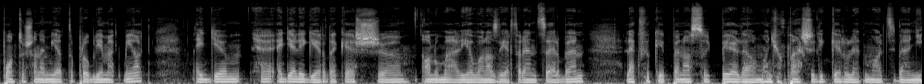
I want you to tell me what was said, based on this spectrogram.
pontosan emiatt a problémák miatt. Egy, egy elég érdekes anomália van azért a rendszerben, legfőképpen az, hogy például mondjuk második kerület Marcibányi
